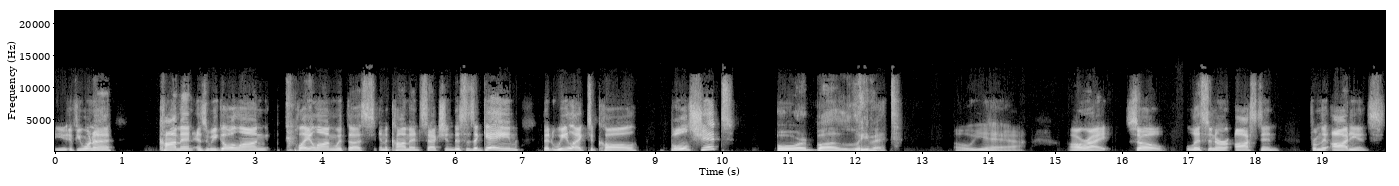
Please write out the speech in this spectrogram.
if you want to comment as we go along, play along with us in the comment section. This is a game that we like to call bullshit. or believe it. Oh, yeah. All right. So, listener Austin from the audience,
